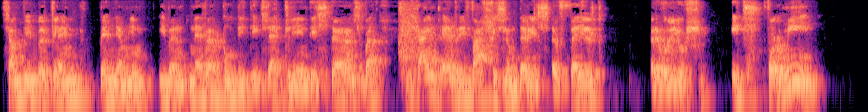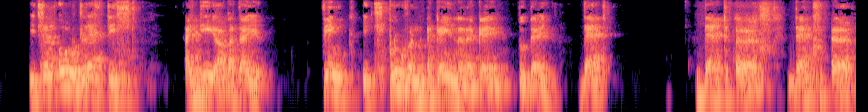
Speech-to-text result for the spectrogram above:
some people claim Benjamin even never put it exactly in these terms, but behind every fascism there is a failed revolution. It's, for me, it's an old leftist idea, but I think it's proven again and again today that that uh, that uh,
